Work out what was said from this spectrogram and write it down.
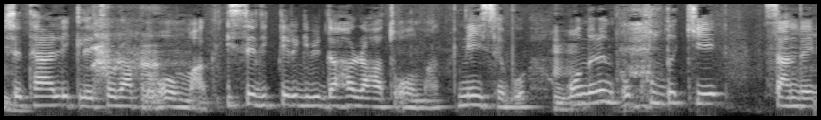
işte terlikle, çorapla olmak, istedikleri gibi daha rahat olmak, neyse bu. Onların okuldaki, sen de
